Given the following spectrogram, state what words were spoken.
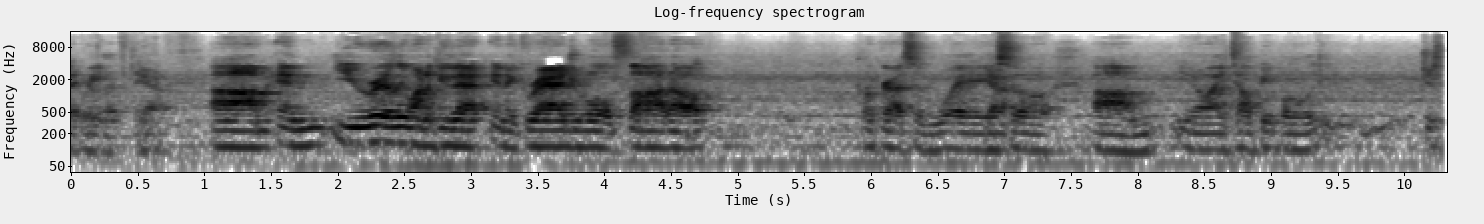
that Weight, you're lifting. yeah. Um, and you really want to do that in a gradual, thought out, progressive way. Yeah. So, um, you know, I tell people just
